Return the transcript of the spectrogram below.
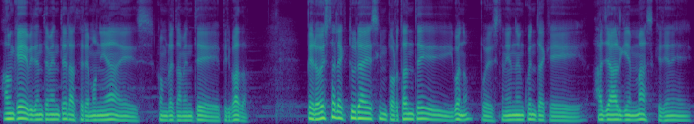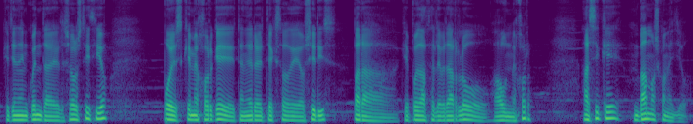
Aunque evidentemente la ceremonia es completamente privada. Pero esta lectura es importante y bueno, pues teniendo en cuenta que haya alguien más que tiene, que tiene en cuenta el solsticio, pues qué mejor que tener el texto de Osiris para que pueda celebrarlo aún mejor. Así que vamos con ello.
